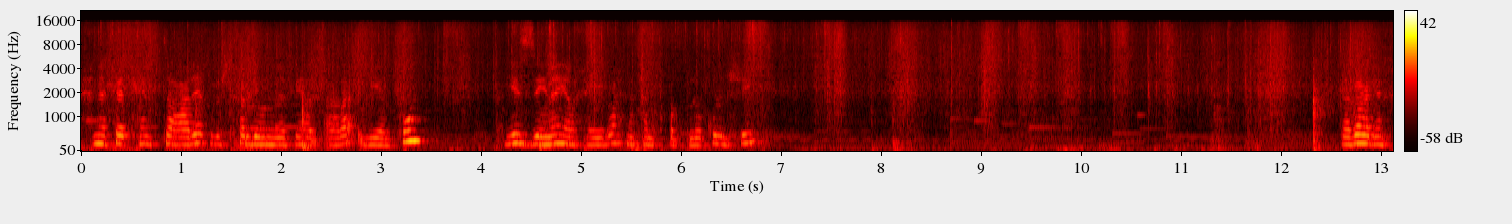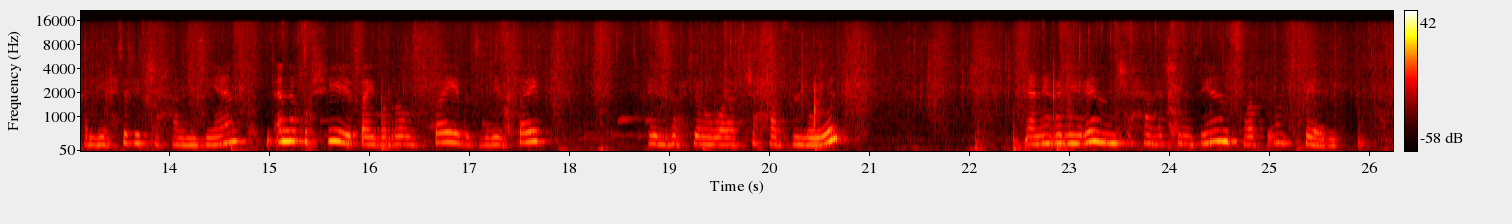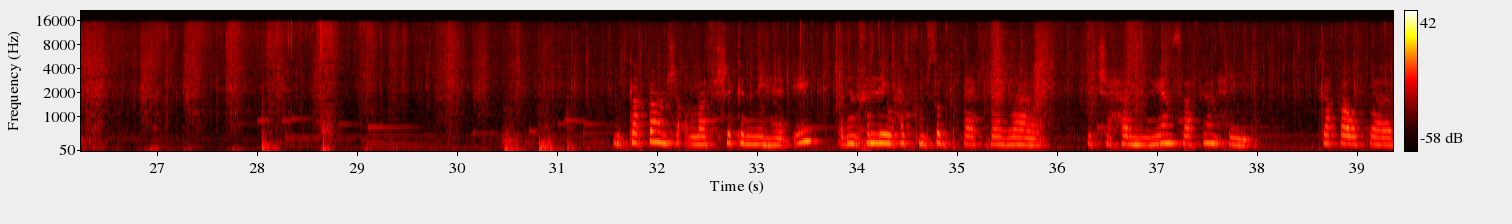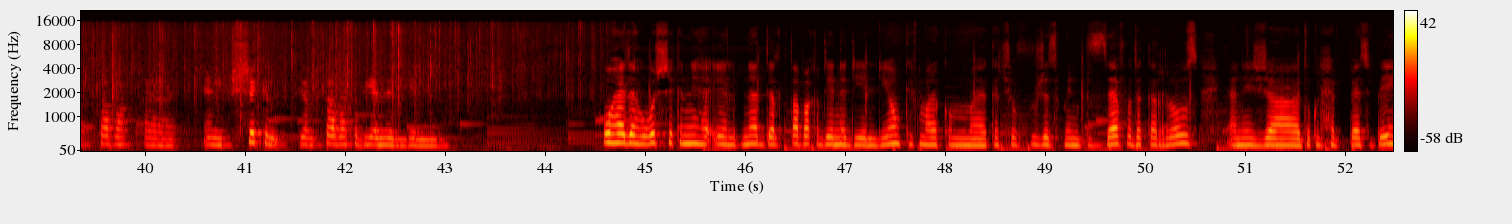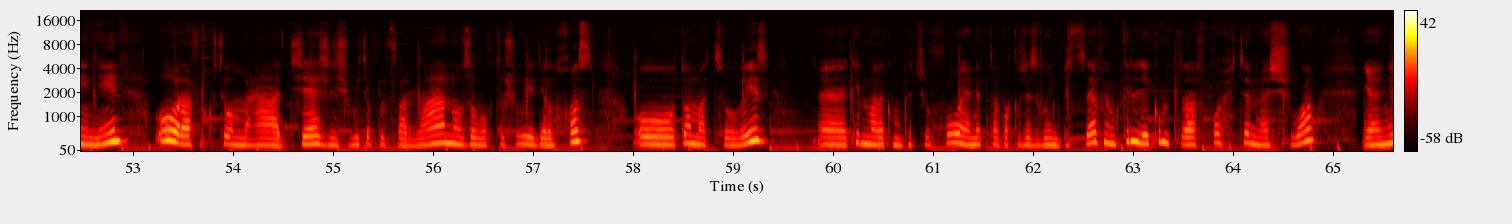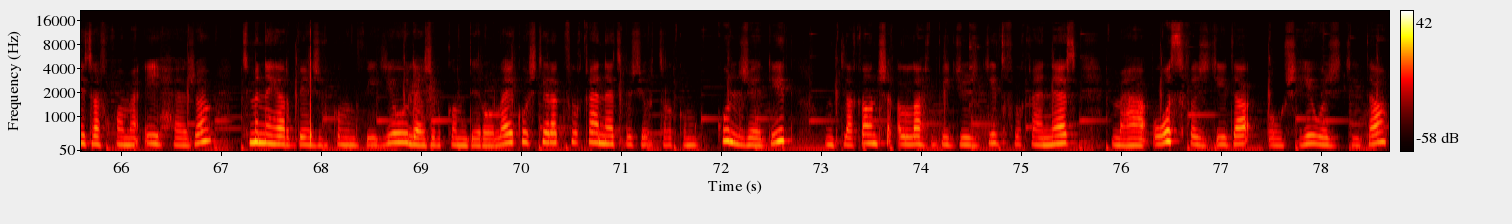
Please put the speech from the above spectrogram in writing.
حنا فاتحين التعاليق باش تخليو لنا فيها الآراء ديالكم. يا الزينة يا الخايبه حنا كنتقبلوا كل دابا غادي نخليه حتى تيتشحر مزيان لأن كلشي طيب الروز طيب الزبيب طيب خيزو حتى هو راه تشحر في الأول. يعني غادي غير نشحر هادشي مزيان صافي ونطفي عليه نتلاقاو إن شاء الله في الشكل النهائي. غادي نخليه واحد خمسة دقائق دابا يتشحر مزيان صافي ونحيدو. نتلاقاو في الطبق يعني في الشكل ديال الطبق ديالنا ديال وهذا هو الشكل النهائي البنات ديال الطبق ديالنا ديال اليوم. كيف ما راكم كتشوفوا جا زوين بزاف. وداك الروز يعني جا دوك الحبات باينين. ورافقته مع الدجاج اللي شويته في الفران. وزوقته شوية ديال الخس و tomates cerises آه كيف ما راكم كتشوفوا يعني الطبق جا زوين بزاف. ويمكن لكم ترافقوه حتى مع الشوا. يعني ترافقوا مع أي حاجة. نتمنى يا ربي يعجبكم الفيديو الا عجبكم ديروا لايك واشتراك في القناة باش يوصلكم كل جديد. ونتلاقاو إن شاء الله في فيديو جديد في القناة مع وصفة جديدة وشهيوه جديدة.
